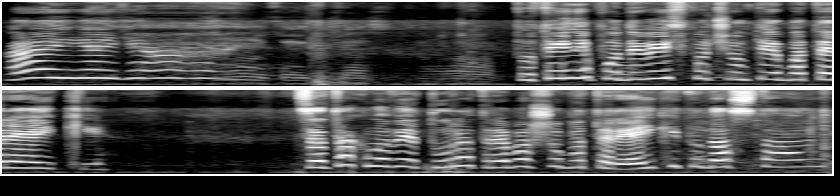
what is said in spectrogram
Ай-яй-яй. Ну. То ти не подивись, по чому ти батарейки. Це та клавіатура, треба, щоб батарейки туди ставити.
